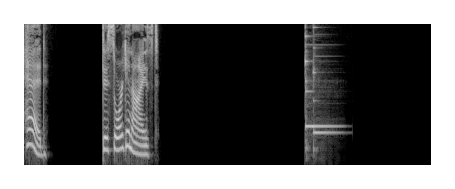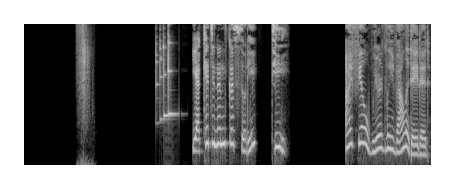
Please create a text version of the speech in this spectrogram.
head, disorganized. 약해지는 끝소리 D. I feel weirdly validated.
